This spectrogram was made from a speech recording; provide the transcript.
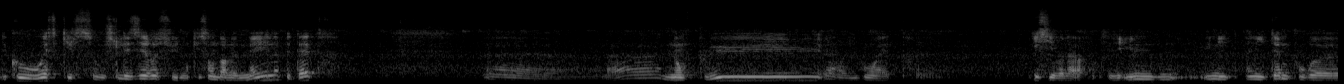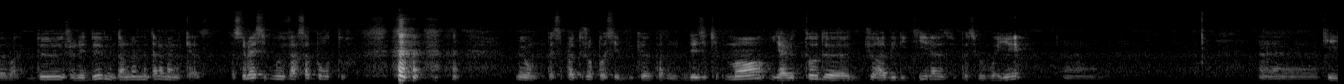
du coup, où est-ce qu'ils sont? Je les ai reçus. Donc, ils sont dans le mail, peut-être. là, non plus. Alors, ils vont être ici, voilà. C'est un item pour deux. J'en ai deux, mais dans, dans la même case. Ça serait bien si vous pouvez faire ça pour tout. Mais bon, c'est pas toujours possible. Que, par exemple, des équipements, il y a le taux de durability, là, je sais pas si vous voyez, euh, euh, qui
